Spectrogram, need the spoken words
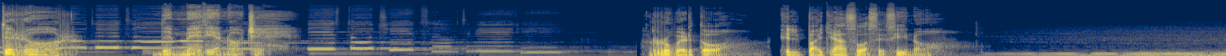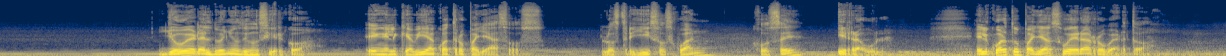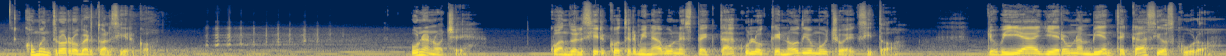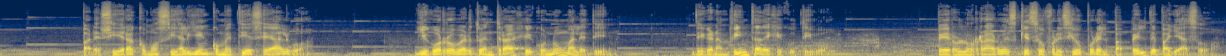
Terror de medianoche. Roberto, el payaso asesino. Yo era el dueño de un circo, en el que había cuatro payasos, los trillizos Juan, José y Raúl. El cuarto payaso era Roberto. ¿Cómo entró Roberto al circo? Una noche, cuando el circo terminaba un espectáculo que no dio mucho éxito. Llovía y era un ambiente casi oscuro. Pareciera como si alguien cometiese algo. Llegó Roberto en traje con un maletín, de gran pinta de ejecutivo. Pero lo raro es que se ofreció por el papel de payaso.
